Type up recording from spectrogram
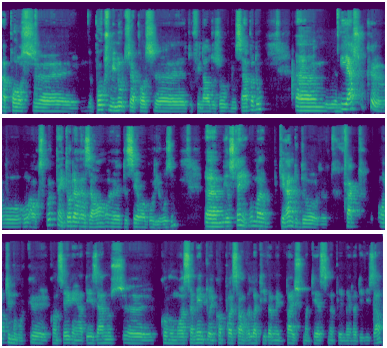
após uh, poucos minutos após o final do jogo no sábado um, e acho que o, o, Augsburg tem toda a razão uh, de ser orgulhoso. Um, eles têm uma, tirando do, do, facto ótimo que conseguem há 10 anos, uh, como um orçamento em comparação relativamente baixo, manter-se na primeira divisão.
